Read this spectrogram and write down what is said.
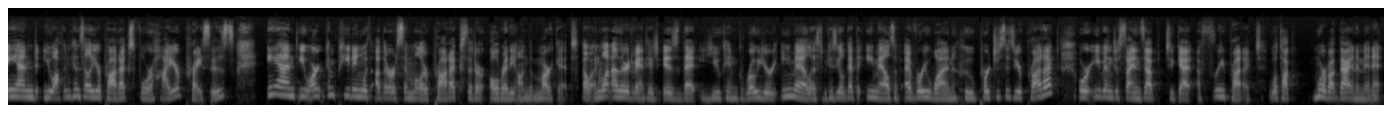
and you often can sell your products for higher prices and you aren't competing with other similar products that are already on the market. Oh, and one other advantage is that you can grow your email list because you'll get the emails of everyone who purchases your product or even just signs up to get a free product. We'll talk more about that in a minute.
